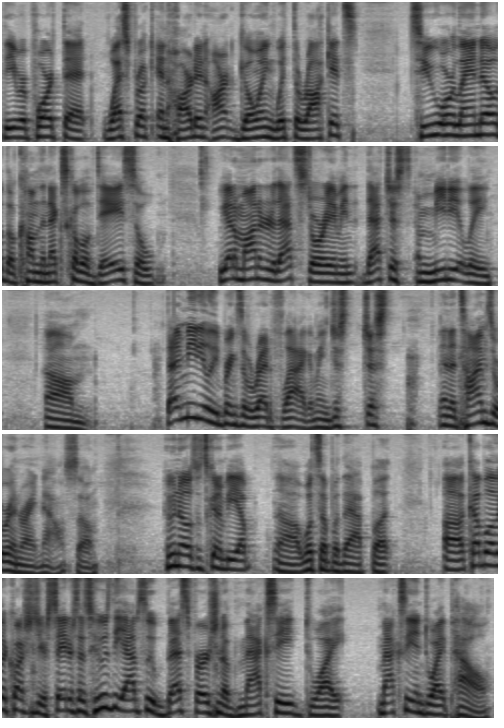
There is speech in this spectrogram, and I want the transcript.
the report that Westbrook and Harden aren't going with the Rockets to Orlando. They'll come the next couple of days. So we got to monitor that story. I mean, that just immediately, um, that immediately brings a red flag. I mean, just just in the times we're in right now. So who knows what's going to be up, uh, what's up with that. But uh, a couple other questions here. Sater says, who's the absolute best version of Maxi, Dwight, Maxi and Dwight Powell?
